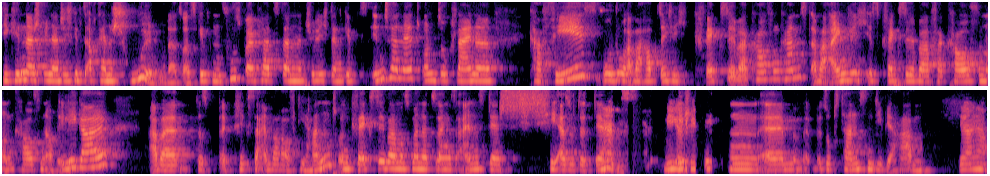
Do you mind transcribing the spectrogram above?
Die Kinder spielen natürlich, gibt es auch keine Schulen oder so. Es gibt einen Fußballplatz dann natürlich, dann gibt es Internet und so kleine Cafés, wo du aber hauptsächlich Quecksilber kaufen kannst. Aber eigentlich ist Quecksilber verkaufen und kaufen auch illegal. Aber das kriegst du einfach auf die Hand. Und Quecksilber, muss man dazu sagen, ist eines der, also der, ja, mega ähm, Substanzen, die wir haben. Ja, ja.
